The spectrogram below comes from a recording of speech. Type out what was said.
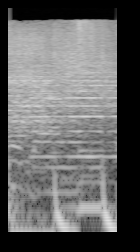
so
